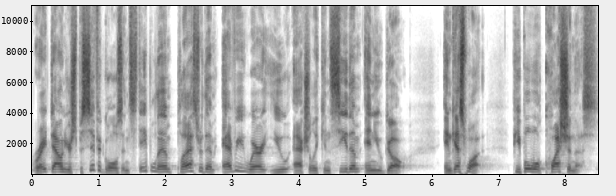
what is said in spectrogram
Write down your specific goals and staple them, plaster them everywhere you actually can see them and you go. And guess what? People will question this.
